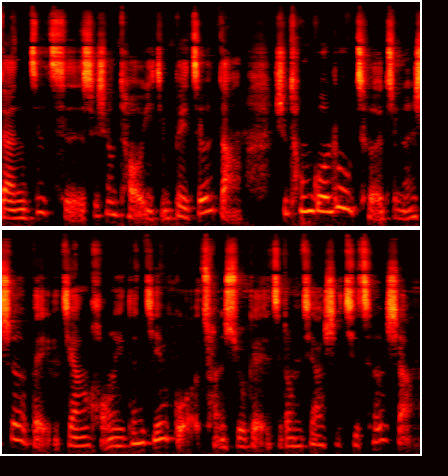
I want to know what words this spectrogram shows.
但这次摄像头已经被遮挡，是通过路侧智能设备将红绿灯结果传输给自动驾驶汽车上，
